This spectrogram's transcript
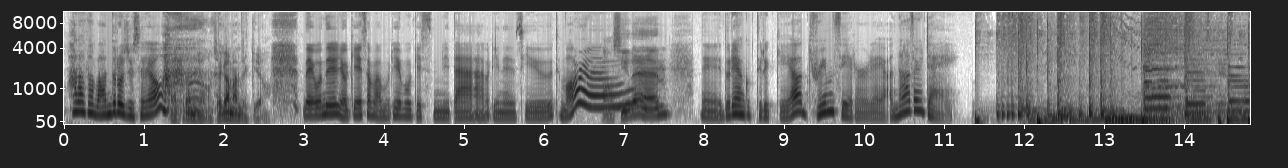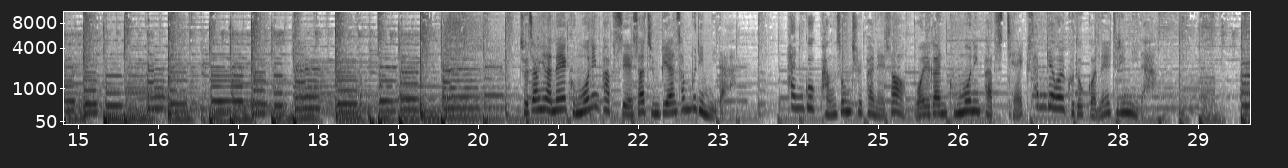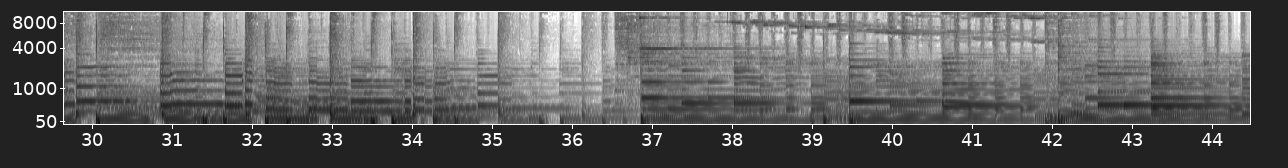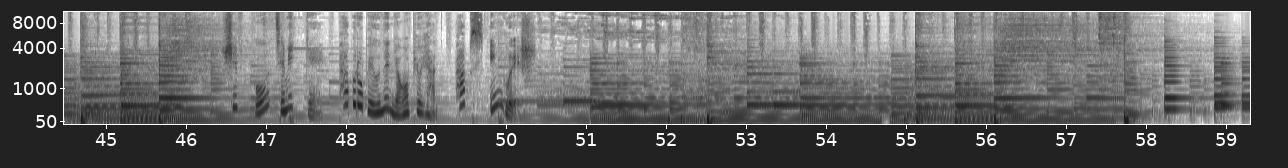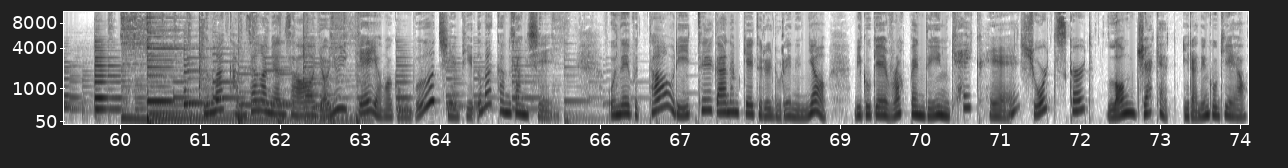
하나 더 만들어주세요. 아, 그럼요. 제가 만들게요. 네, 오늘 여기에서 마무리해보겠습니다. 우리는 see you tomorrow. I'll see you then. 네, 노래 한 곡 들을게요. Dream Theater의 Another Day. 조정현의 굿모닝 팝스에서 준비한 선물입니다. 한국 방송 출판에서 월간 굿모닝 팝스 책 3개월 구독권을 드립니다. 재밌게 팝으로 배우는 영어 표현 Pops English 음악 감상하면서 여유 있게 영어 공부 GMP 음악 감상실 오늘부터 우리 이틀간 함께 들을 노래는요. 미국의 록밴드인 Cake의 Short Skirt Long Jacket 이라는 곡이에요.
